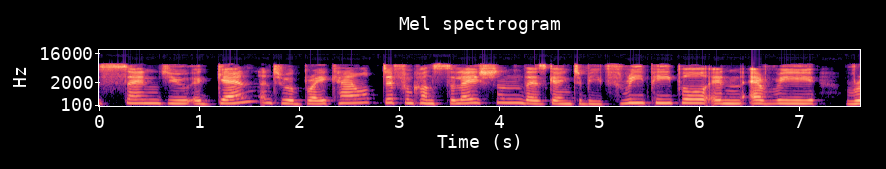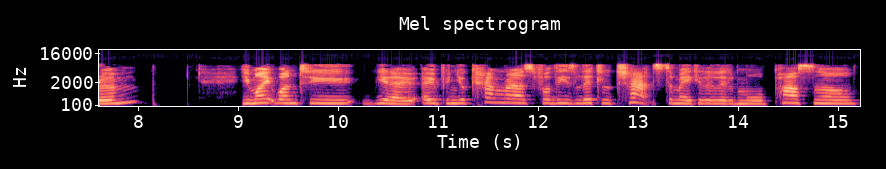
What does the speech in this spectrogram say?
send you again into a breakout, different constellation. There's going to be three people in every room. You might want to, you know, open your cameras for these little chats to make it a little more personal,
